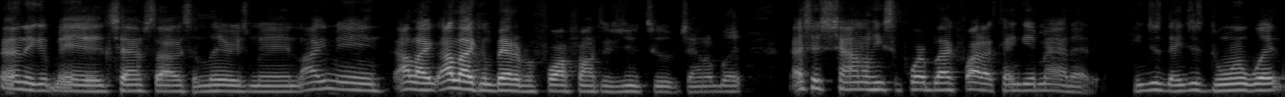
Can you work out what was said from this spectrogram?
nigga, man, champ style is hilarious, man. Like, man, I like I like him better before I found his YouTube channel, but that's his channel. He support black fighters. Can't get mad at it. He just they just doing what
